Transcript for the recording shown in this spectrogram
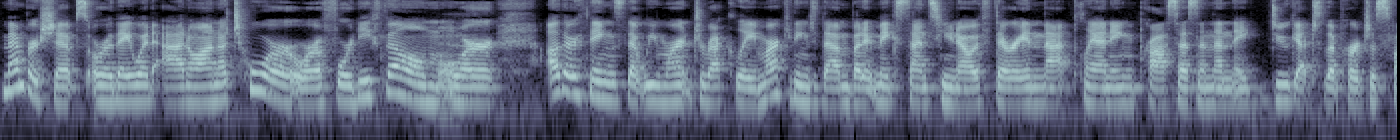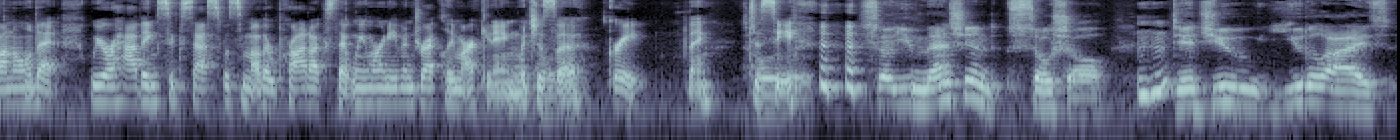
memberships or they would add on a tour or a 4D film or other things that we weren't directly marketing to them. But it makes sense, you know, if they're in that planning process and then they do get to the purchase funnel that we were having success with some other products that we weren't even directly marketing, which totally. is a great thing totally. to see. so you mentioned social. Mm-hmm. Did you utilize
